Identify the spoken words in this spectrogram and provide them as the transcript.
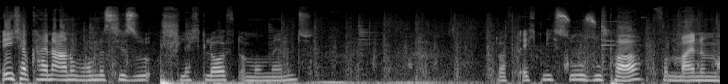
Ich habe keine Ahnung, warum das hier so schlecht läuft im Moment. Läuft echt nicht so super von meinem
